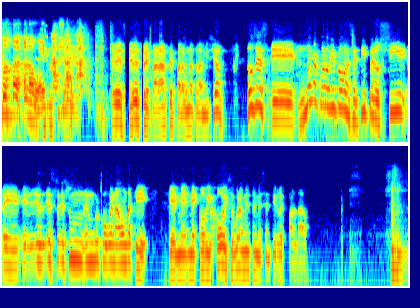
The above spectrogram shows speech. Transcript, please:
no, no, bueno. Debes, debes, prepararte para una transmisión. Entonces, eh, no me acuerdo bien cómo me sentí, pero sí eh, es, es un, un, grupo buena onda que, que me, me cobijó y seguramente me sentí respaldado.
